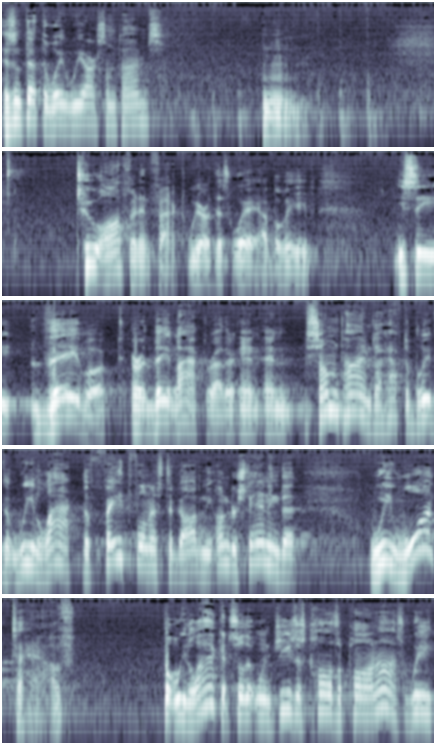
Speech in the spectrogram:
Isn't that the way we are sometimes? Hmm. Too often, in fact, we are this way, I believe. You see, they looked, or they lacked rather, and, and sometimes I have to believe that we lack the faithfulness to God and the understanding that we want to have, but we lack it so that when Jesus calls upon us, we,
